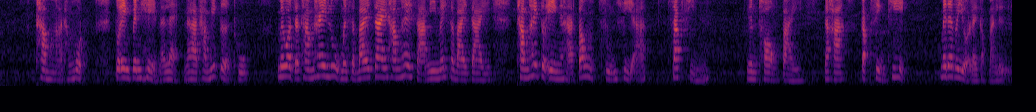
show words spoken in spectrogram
ำทำมาทั้งหมด ตัวเองเป็นเหตุนั่นแหละนะคะทำให้เกิดทุกข์ ไม่ว่าจะทำให้ลูกไม่สบายใจทำให้สามีไม่สบายใจทำให้ตัวเองนะคะต้องสูญเสียทรัพย์สินเงินทองไปนะคะ กับสิ่งที่ไม่ได้ประโยชน์อะไรกลับมาเลย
